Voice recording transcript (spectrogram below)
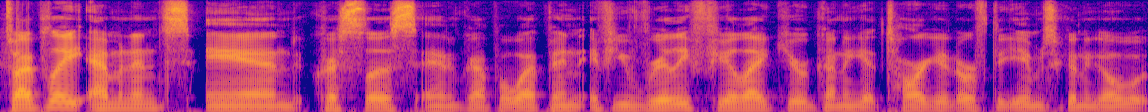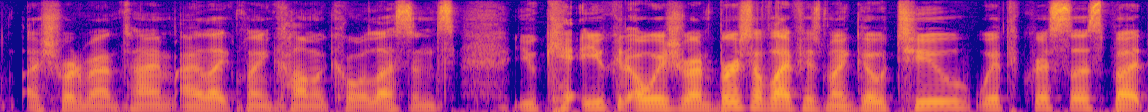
So I play Eminence and Chrysalis and Grapple Weapon. If you really feel like you're going to get targeted or if the game's going to go a short amount of time, I like playing Calming Coalescence. You can you could always run Burst of Life is my go-to with Chrysalis, but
